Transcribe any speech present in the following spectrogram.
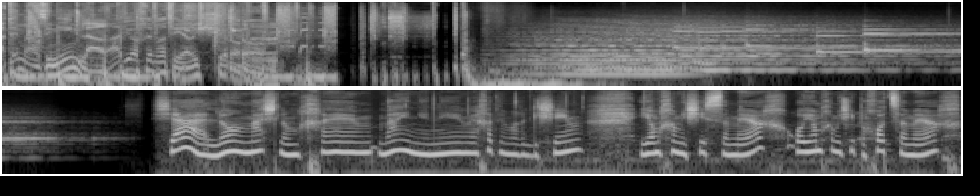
אתם מאזינים לרדיו החברתי הראשון. שלום, מה שלומכם? מה העניינים? איך אתם מרגישים? יום חמישי שמח, או יום חמישי פחות שמח,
